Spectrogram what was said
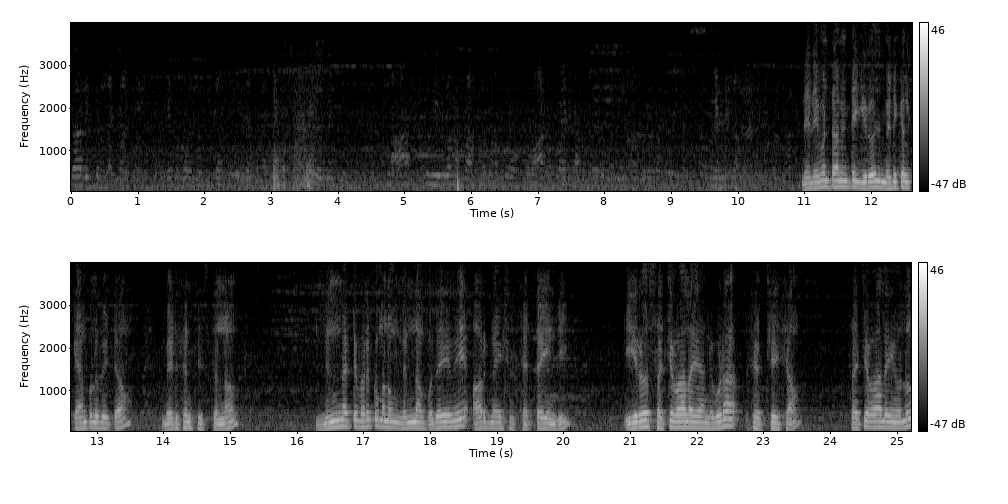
అధికారులు ఇచ్చిన లెక్కలకి లాస్ట్ వాటర్ నేనేమంటానంటే ఈరోజు మెడికల్ క్యాంపులు పెట్టాం మెడిసిన్స్ ఇస్తున్నాం. నిన్నటి వరకు మనం నిన్న ఉదయమే ఆర్గనైజేషన్ సెట్ అయింది. ఈరోజు సచివాలయాన్ని కూడా సెట్ చేశాం. సచివాలయంలో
